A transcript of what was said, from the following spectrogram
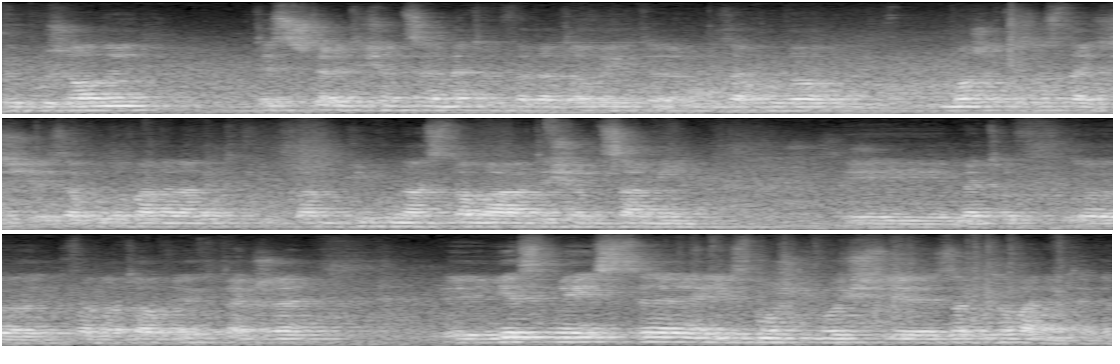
wyburzony. To jest 4000 metrów kwadratowych. Może to zostać zabudowane nawet kilkunastoma tysiącami e, metrów e, kwadratowych. Także e, jest miejsce, jest możliwość zabudowania tego.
